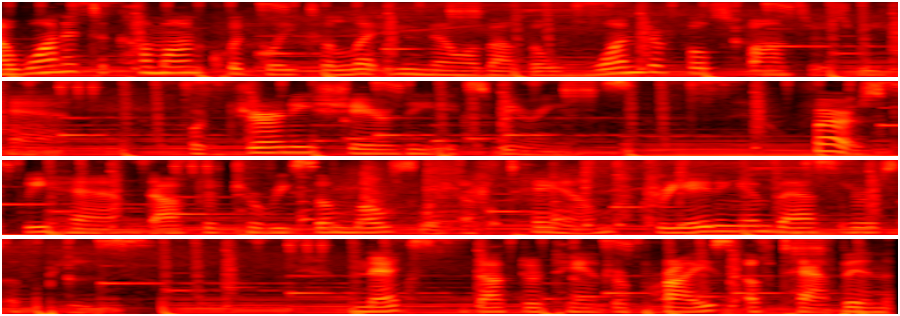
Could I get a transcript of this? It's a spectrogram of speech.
I wanted to come on quickly to let you know about the wonderful sponsors we have for Journey Share the Experience. First, we had Dr. Teresa Mosley of TAM, Creating Ambassadors of Peace. Next, Dr. Tandra Price of Tap In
